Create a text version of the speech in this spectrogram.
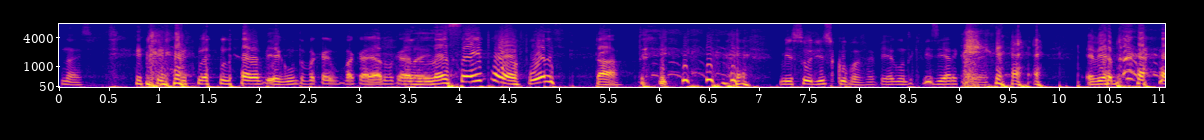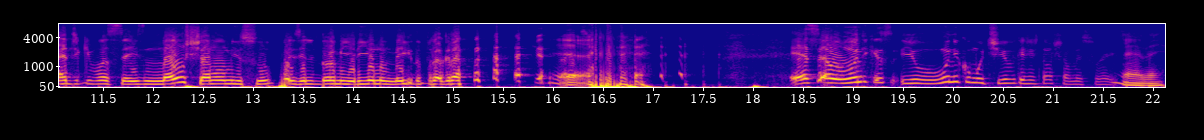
Não, essa- não era pergunta pra, pra calhado pra caralho. Lança aí, pô, foda-se. Tá. Missu, desculpa, foi a pergunta que fizeram aqui. Né? É verdade que vocês não chamam o Missu, pois ele dormiria no meio do programa. É. Esse é o único e o único motivo que a gente não chama o Missu, é isso. É, velho.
